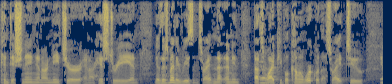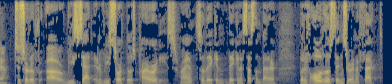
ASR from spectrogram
conditioning and our nature and our history and you know there's many reasons right and that i mean that's yeah. why people come and work with us right to yeah. to sort of uh, reset and resort those priorities right so they can they can assess them better but if all of those things are in effect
